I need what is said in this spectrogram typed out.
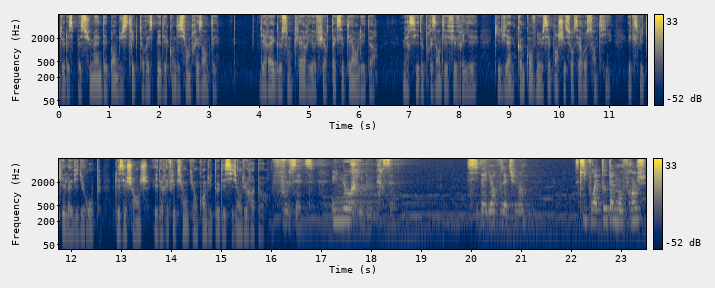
de l'espèce humaine dépend du strict respect des conditions présentées. Les règles sont claires et elles furent acceptées en l'état. Merci de présenter Février, qu'il vienne comme convenu s'épancher sur ses ressentis, expliquer la vie du groupe, les échanges et les réflexions qui ont conduit aux décisions du rapport. Vous êtes une horrible personne. Si d'ailleurs vous êtes humain, ce qui pour être totalement franche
